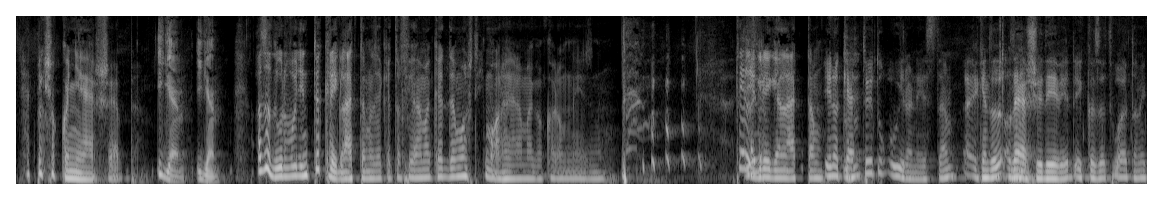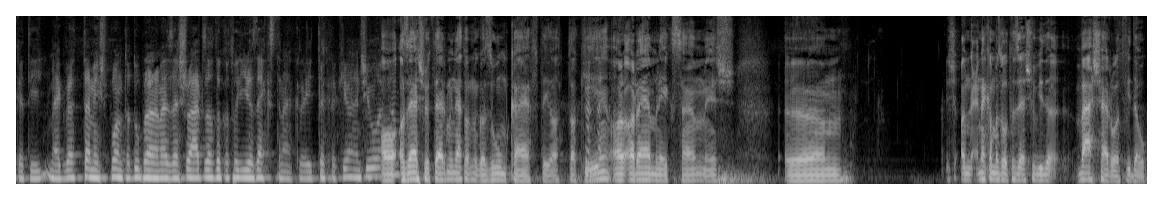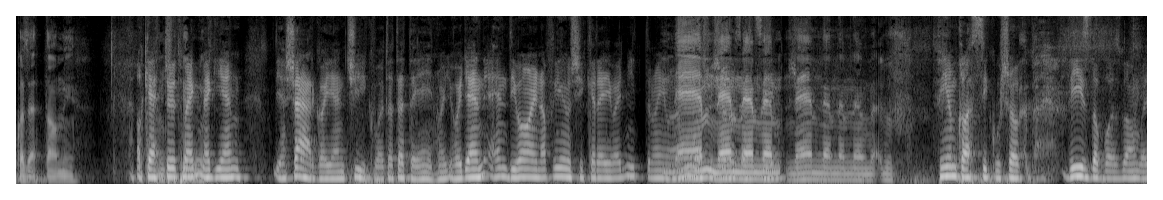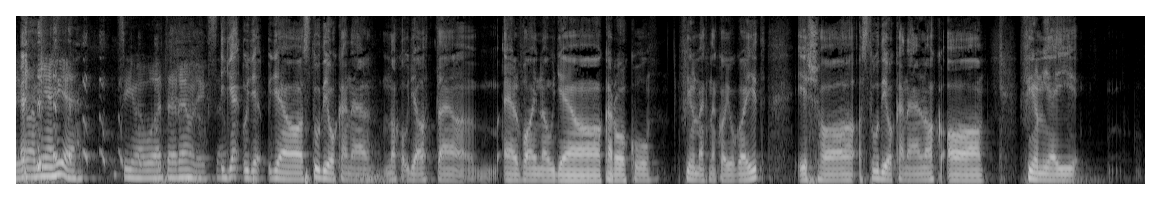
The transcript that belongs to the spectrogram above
Hát még sokkal nyersebb. Igen, igen. Az a durva, hogy én tök rég láttam ezeket a filmeket, de most így marhára meg akarom nézni. Tényleg Én- régen láttam. Én a kettőt újra néztem. Egyébként az, az első dvd között volt, amiket így megvettem, és pont a dupla lemezes változatokat, hogy így az extrákra így tökre kíváncsi voltam. A, az első Terminátor még a Zoom Kft. adta ki, ar- arra emlékszem, és, öm, és nekem az volt az első videó, vásárolt videókazetta, ami... A kettőt meg, meg ilyen, ilyen sárga, ilyen csík volt a tetején, hogy, hogy Andy Vajna film sikerei, vagy mit tudom én. Nem, nem, nem, nem, nem, nem, nem, nem. Filmklasszikusok, díszdobozban, vagy valamilyen hülye címe volt, erre emlékszem. Igen, ugye, ugye a Studio Canalnak ugye adta el Vajna ugye a Karolkó filmeknek a jogait, és a, a Studio Canalnak a filmjei,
